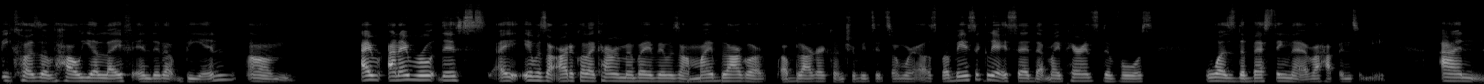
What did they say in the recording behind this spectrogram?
because of how your life ended up being. Um, I and I wrote this. I it was an article. I can't remember if it was on my blog or a blog I contributed somewhere else. But basically, I said that my parents' divorce was the best thing that ever happened to me, and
